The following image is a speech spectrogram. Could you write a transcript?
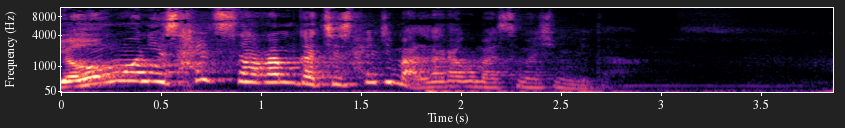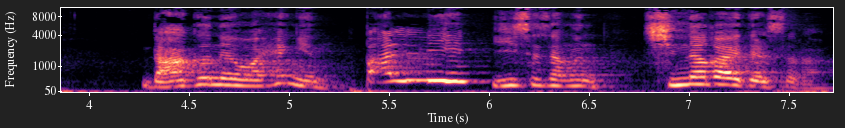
영원히 살 사람 같이 살지 말라라고 말씀하십니다. 나그네와 행인, 빨리 이 세상은 지나가야 될 사람.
